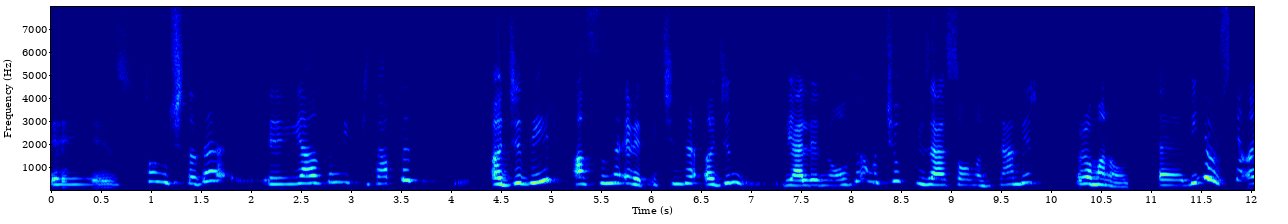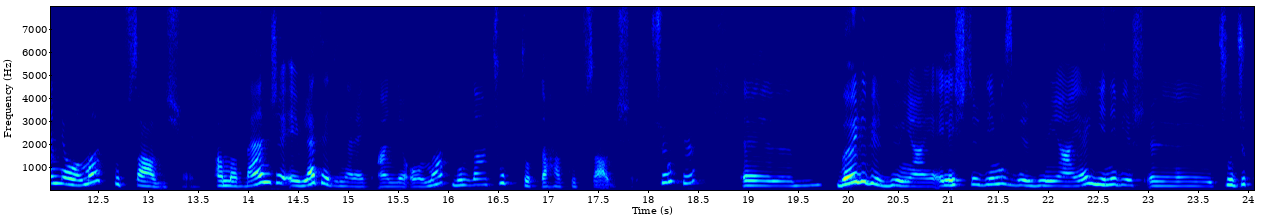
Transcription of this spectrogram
Ee, sonuçta da e, yazdığım ilk kitapta acı değil, aslında evet içinde acın yerlerin oldu ama çok güzel sonla biten bir roman oldu. Biliyoruz ki anne olmak kutsal bir şey. Ama bence evlat edinerek anne olmak bundan çok çok daha kutsal bir şey. Çünkü e, böyle bir dünyaya, eleştirdiğimiz bir dünyaya yeni bir e, çocuk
